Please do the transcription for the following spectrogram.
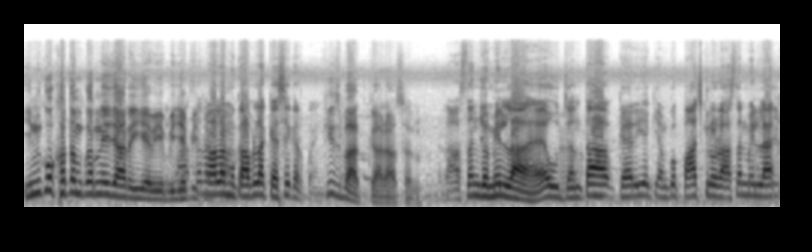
इनको खत्म करने जा रही है ये बीजेपी वाला मुकाबला कैसे कर पाएँगे? किस बात का राशन? राशन जो मिल रहा है वो जनता कह रही है कि हमको पाँच किलो राशन मिल रहा है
